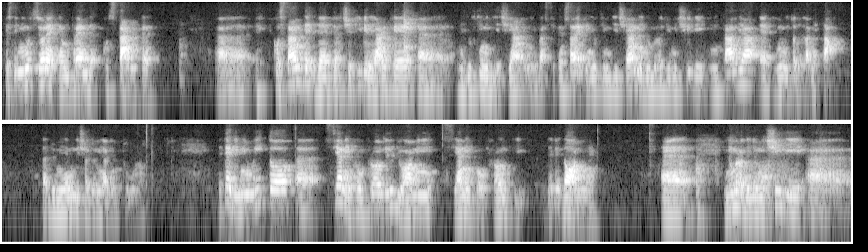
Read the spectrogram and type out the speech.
Questa diminuzione è un trend costante, eh, costante ed è percepibile anche eh, negli ultimi 10 anni. Basti pensare che negli ultimi 10 anni il numero di omicidi in Italia è diminuito della metà, dal 2011 al 2021 ed è diminuito eh, sia nei confronti degli uomini sia nei confronti delle donne. Eh, il numero degli omicidi eh,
